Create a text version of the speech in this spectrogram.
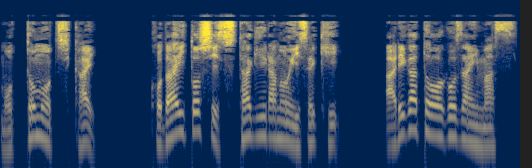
最も近い。古代都市スタギラの遺跡。ありがとうございます。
